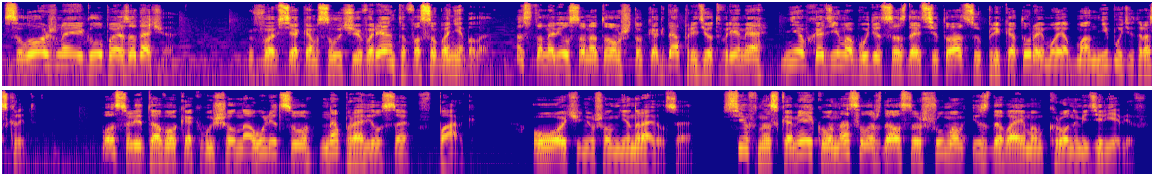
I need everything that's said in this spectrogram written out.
сложная и глупая задача. Во всяком случае, вариантов особо не было. Остановился на том, что когда придет время, необходимо будет создать ситуацию, при которой мой обман не будет раскрыт. После того, как вышел на улицу, направился в парк. Очень уж он мне нравился. Сев на скамейку, наслаждался шумом, издаваемым кронами деревьев.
